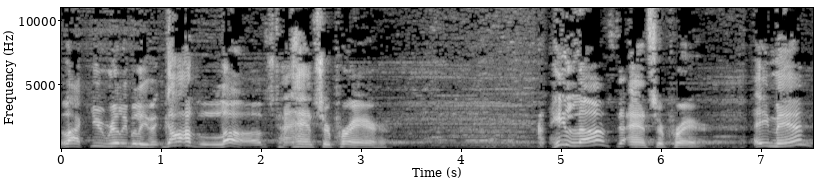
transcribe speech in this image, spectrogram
like you really believe it. God loves to answer prayer. He loves to answer prayer. Amen.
